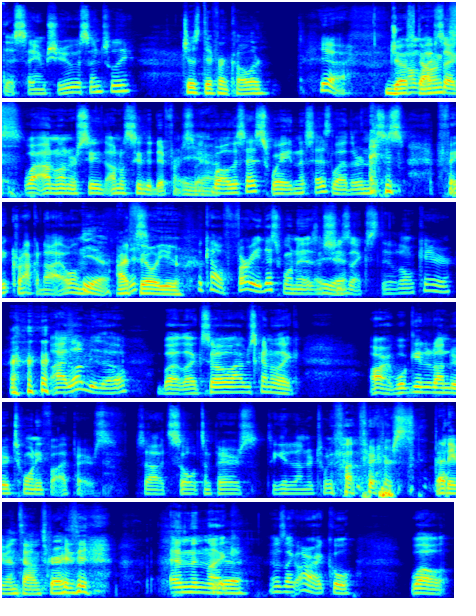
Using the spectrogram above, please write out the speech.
the same shoe essentially. Just different color. Yeah. Just My wife's like, well, I don't understand. I don't see the difference. Yeah. Like, well, this has suede and this has leather and this is fake crocodile. And Yeah. I feel you. look how furry this one is. And Yeah. she's like, still don't care. I love you though. But like, so I was kind of like, all right, we'll get it under 25 pairs. So I sold some pairs to get it under 25 pairs. That even sounds crazy. and then like, Yeah. I was like, all right, cool. Well,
